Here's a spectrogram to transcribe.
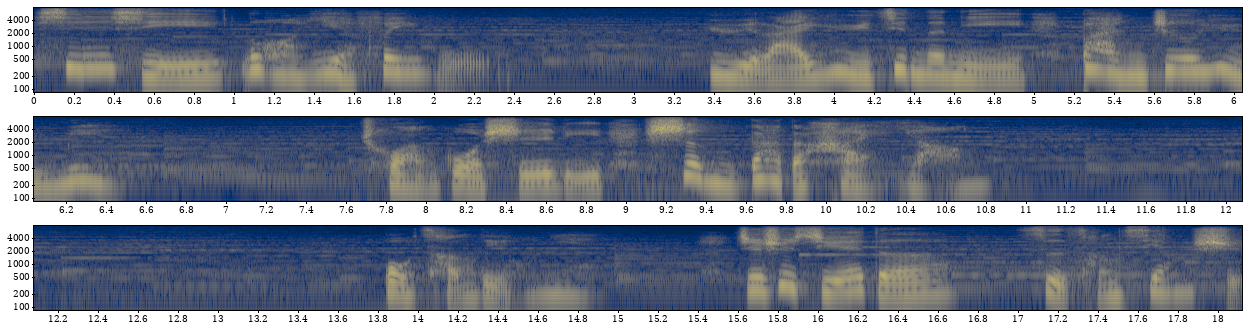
欣喜落叶飞舞。愈来愈近的你，半遮玉面，穿过十里盛大的海洋，不曾留念，只是觉得似曾相识。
